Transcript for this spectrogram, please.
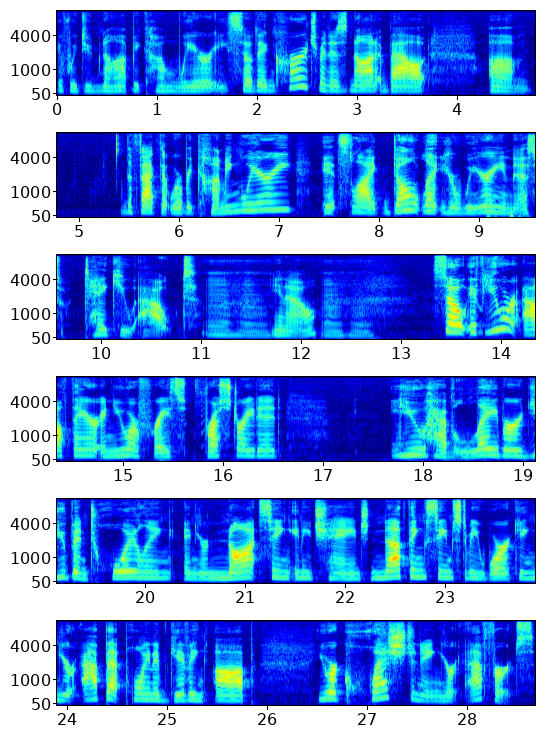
if we do not become weary. So the encouragement is not about um, the fact that we're becoming weary. It's like, don't let your weariness take you out, mm-hmm. you know? Mm-hmm. So if you are out there and you are frustrated, you have labored, you've been toiling, and you're not seeing any change. Nothing seems to be working. You're at that point of giving up. You are questioning your efforts.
